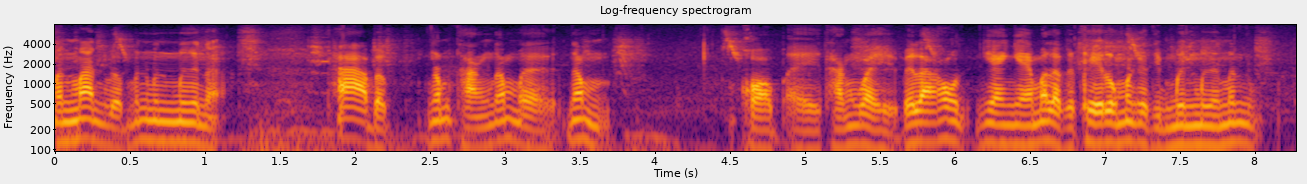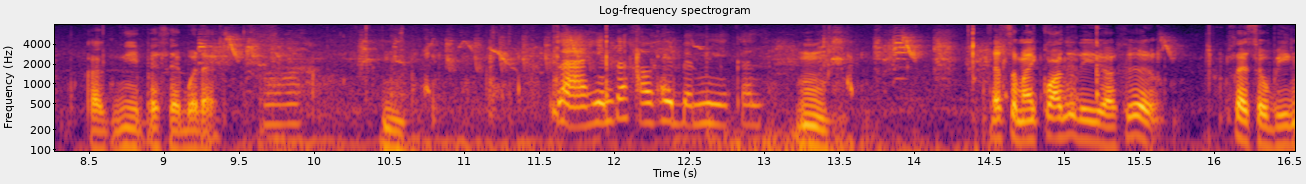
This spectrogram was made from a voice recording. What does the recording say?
มันๆแบบมันมืนๆอะถ้าแบบน้ำถังน้ำเอ่อน้ำขอบไอ้ถังไว้เวลาเขาแง่ๆมาแล้วก็เทลงมันก็สิมืนๆมันก็นี่ไปใส่บ่ได้อ๋ออมหลายเห็นแต่เขาเฮ็ดแบบนี้กัน อืมแต่สมัยก่อนที่ดีก็คือ ใส่สวิง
